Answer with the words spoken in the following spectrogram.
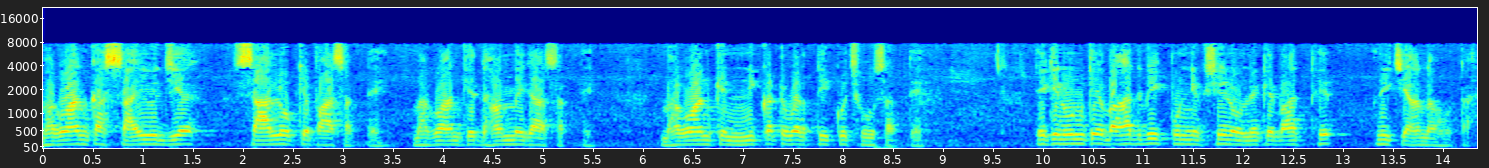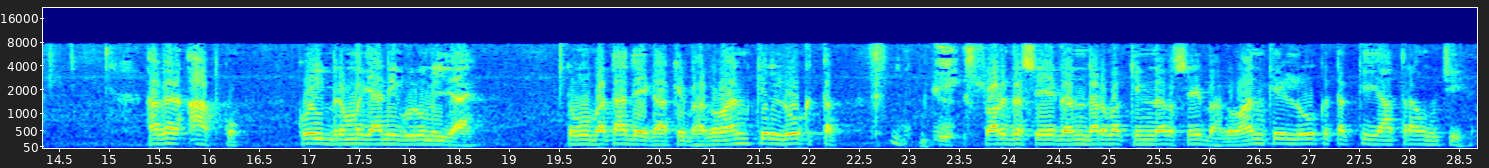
भगवान का सायुज्य सालोक्य पा सकते हैं। भगवान के धाम में जा सकते हैं। भगवान के निकटवर्ती कुछ हो सकते हैं। लेकिन उनके बाद भी पुण्य क्षीण होने के बाद फिर नीचे आना होता है। अगर आपको कोई ब्रह्म ज्ञानी गुरु मिल जाए तो वो बता देगा कि भगवान के लोक तक, स्वर्ग से, गंधर्व, किन्नर से, भगवान के लोक तक की यात्रा ऊँची है।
